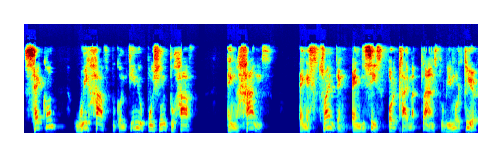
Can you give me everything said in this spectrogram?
Second, we have to continue pushing to have enhanced and strengthened NDCs or climate plans to be more clear,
